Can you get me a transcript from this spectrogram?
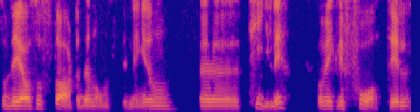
Så det å starte den omstillingen eh, tidlig, og virkelig få til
